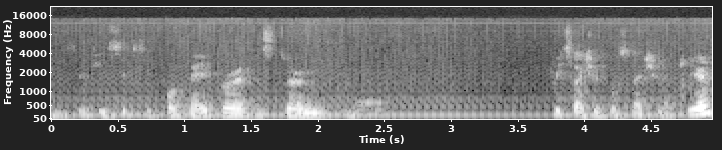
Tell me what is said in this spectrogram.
In the 1964 paper, this term uh, pre-selection, post-selection appeared.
